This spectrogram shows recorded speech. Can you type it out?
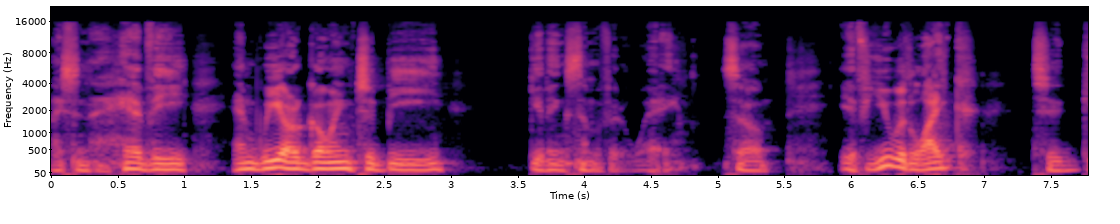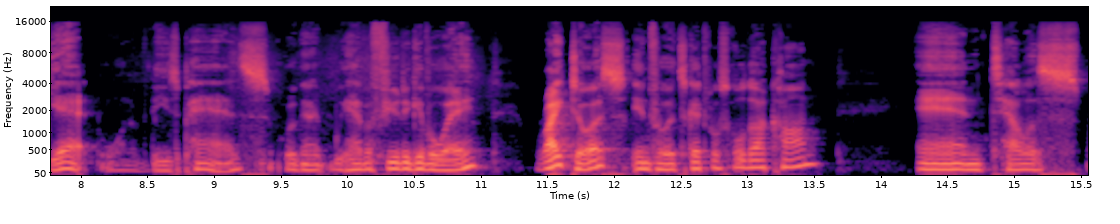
nice and heavy, and we are going to be giving some of it away. So if you would like to get one of these pads, we're gonna we have a few to give away. Write to us, info at sketchbookskool.com, and tell us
